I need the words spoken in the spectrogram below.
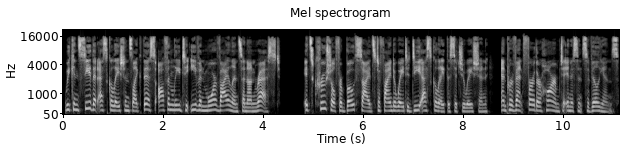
we can see that escalations like this often lead to even more violence and unrest. It's crucial for both sides to find a way to de-escalate the situation and prevent further harm to innocent civilians.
